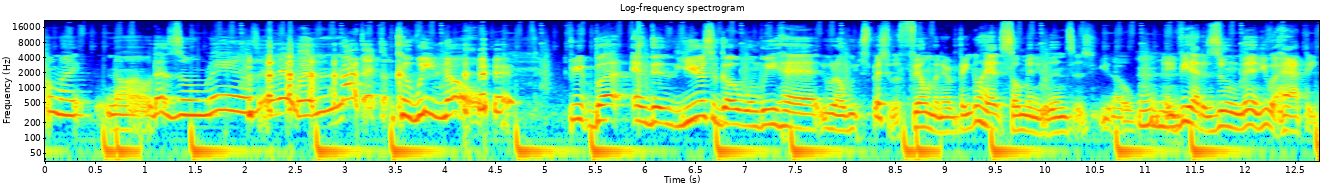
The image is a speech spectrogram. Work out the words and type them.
I'm like, no, that zoom lens, and it was not that, because we know. But and then years ago when we had, you know, we, especially with film and everything, you had so many lenses. You know, if you had a zoom lens, you were happy.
